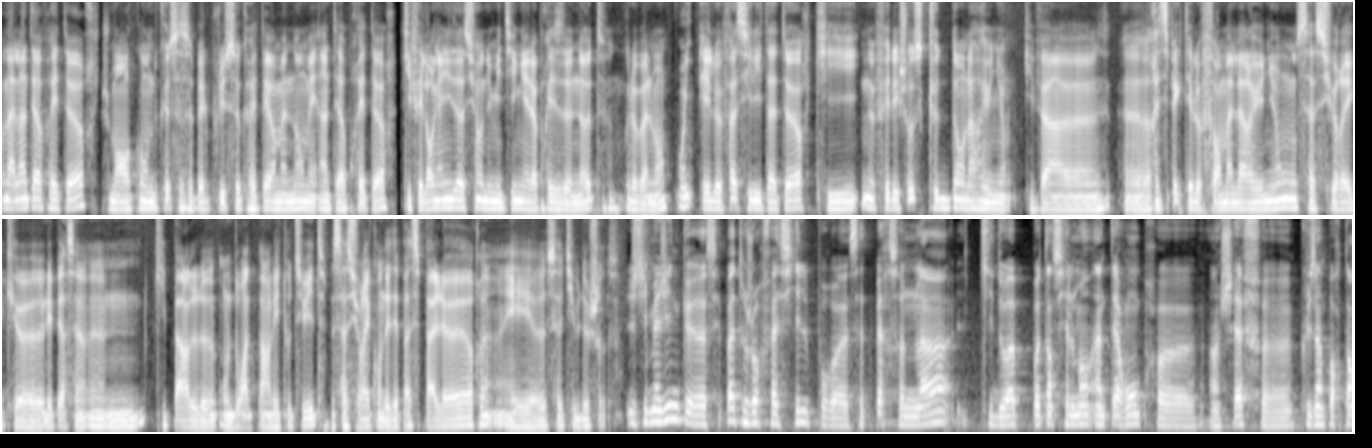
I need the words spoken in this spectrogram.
On a l'interpréteur, je me rends compte que ça s'appelle plus secrétaire maintenant, mais interpréteur, qui fait l'organisation du meeting et la prise de notes, globalement. Oui. Et le facilitateur qui ne fait les choses que dans la réunion, qui va euh, euh, respecter le format de la réunion, s'assurer que les personnes qui parlent ont le droit de parler tout de suite, s'assurer qu'on ne dépasse pas l'heure et euh, ce type de choses. J'imagine que c'est pas toujours facile pour cette personne-là qui doit potentiellement interrompre un chef plus important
